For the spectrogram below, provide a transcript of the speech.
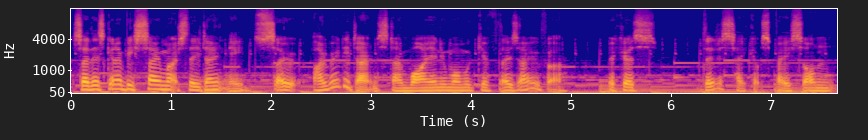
So there's going to be so much they don't need. So I really don't understand why anyone would give those over because they just take up space on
